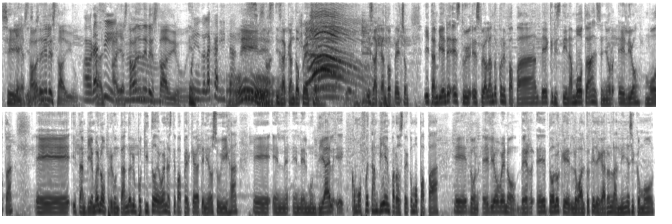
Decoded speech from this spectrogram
Sí, y allá estaban en el estadio. Ahora ah, sí. Allá estaban en el mm. estadio. Poniendo la carita. Oh, y sacando pecho. Y sacando pecho. Y también estoy, estoy hablando con el papá de Cristina Mota, el señor Helio Mota. Eh, y también, bueno, preguntándole un poquito de, bueno, este papel que había tenido su hija eh, en, el Mundial. Eh, ¿Cómo fue también para usted como papá, don Helio, bueno, ver todo lo que, lo alto que llegaron las niñas y cómo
